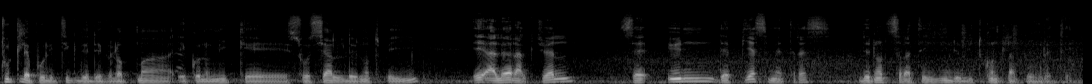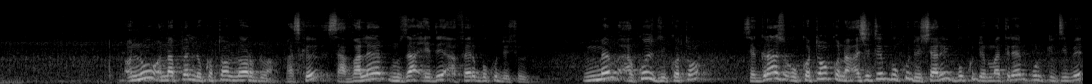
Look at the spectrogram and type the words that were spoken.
toutes les politiques de développement économique et social de notre pays. Et à l'heure actuelle, c'est une des pièces maîtresses de notre stratégie de lutte contre la pauvreté. Nous, on appelle le coton l'or blanc parce que sa valeur nous a aidé à faire beaucoup de choses. Même à cause du coton, c'est grâce au coton qu'on a acheté beaucoup de charrues, beaucoup de matériel pour cultiver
